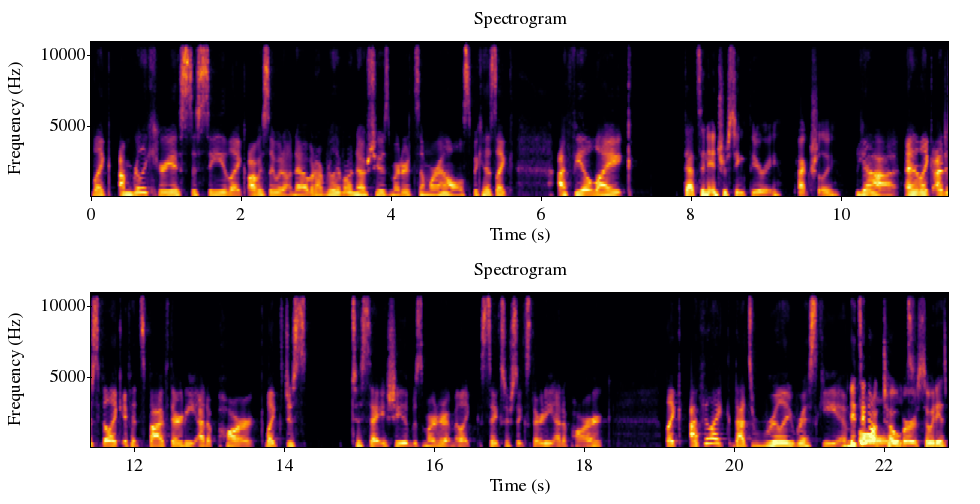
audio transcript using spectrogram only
like I'm really curious to see like obviously we don't know, but I really want to know if she was murdered somewhere else because like I feel like That's an interesting theory, actually. yeah, and like I just feel like if it's 5:30 at a park, like just to say she was murdered at like 6 or 6:30 at a park, like I feel like that's really risky and It's in. October, so it is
